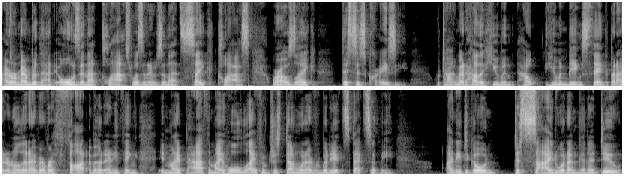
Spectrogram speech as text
I remember that. Oh, it was in that class, wasn't it? It was in that psych class where I was like, this is crazy we're talking about how the human how human beings think but i don't know that i've ever thought about anything in my path in my whole life. I've just done what everybody expects of me. I need to go and decide what i'm going to do.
